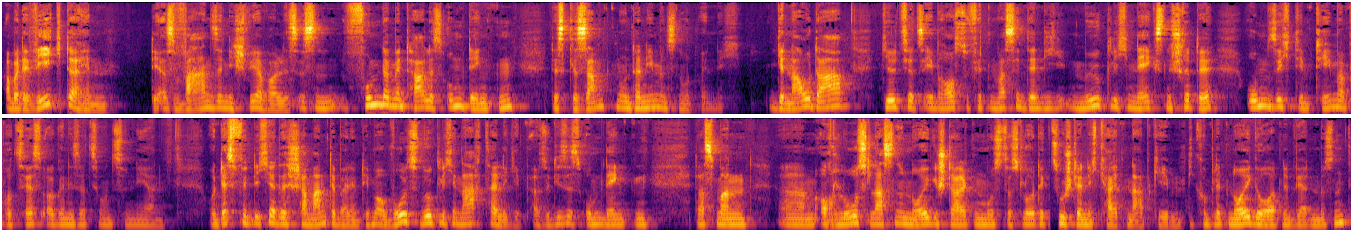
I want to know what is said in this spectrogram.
Aber der Weg dahin, der ist wahnsinnig schwer, weil es ist ein fundamentales Umdenken des gesamten Unternehmens notwendig. Genau da gilt es jetzt eben herauszufinden, was sind denn die möglichen nächsten Schritte, um sich dem Thema Prozessorganisation zu nähern. Und das finde ich ja das Charmante bei dem Thema, obwohl es wirkliche Nachteile gibt. Also dieses Umdenken, dass man ähm, auch loslassen und neu gestalten muss, dass Leute Zuständigkeiten abgeben, die komplett neu geordnet werden müssen.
